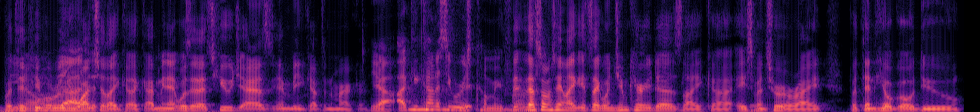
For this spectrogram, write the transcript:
but did know, people really yeah, watch did, it? Like, like I mean, was it as huge as him being Captain America? Yeah, I can kind of see where he's coming from. That's what I'm saying. Like, it's like when Jim Carrey does like uh, Ace Ventura, right? But then he'll go do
